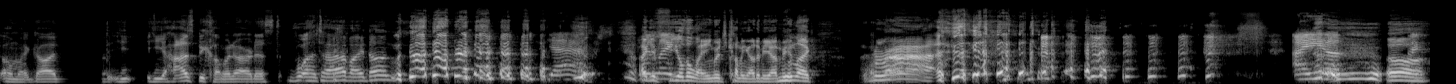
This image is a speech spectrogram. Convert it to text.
"Oh my god, he he has become an artist. What have I done?" yeah, I can like... feel the language coming out of me. I mean, like. I, uh, oh.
